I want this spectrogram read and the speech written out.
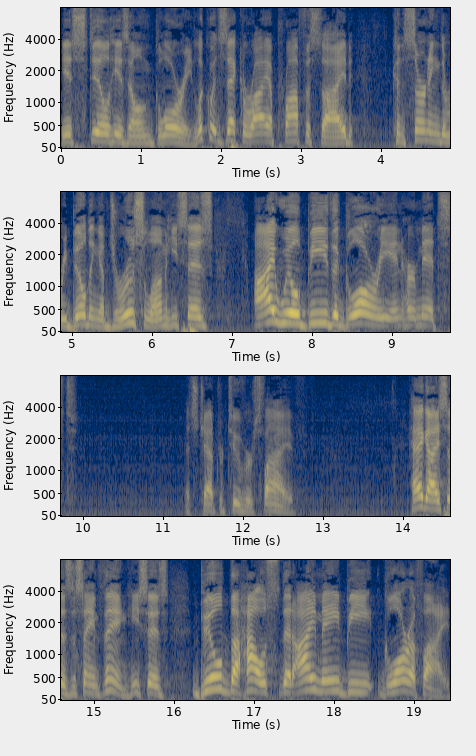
is still his own glory. Look what Zechariah prophesied concerning the rebuilding of Jerusalem. He says, I will be the glory in her midst. That's chapter 2, verse 5. Haggai says the same thing. He says, Build the house that I may be glorified.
